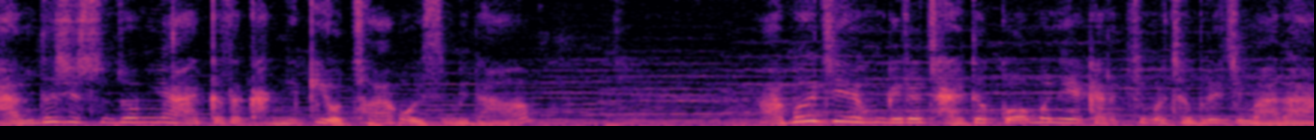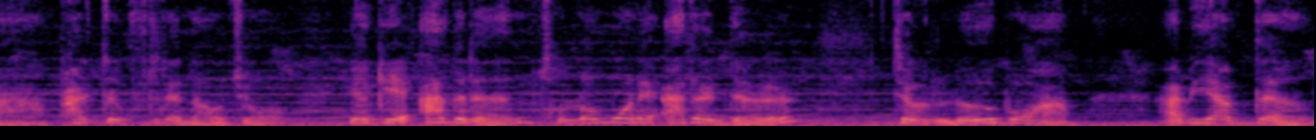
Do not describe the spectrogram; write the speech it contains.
반드시 순종해야 할 것을 강력히 요청하고 있습니다. 아버지의 훈계를 잘 듣고 어머니의 가르침을 저버리지 마라. 8절 9절에 나오죠. 여기에 아들은 솔로몬의 아들들, 즉 르보암, 아비암 등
